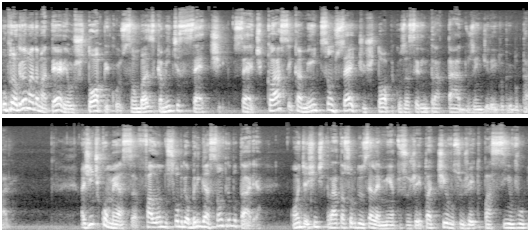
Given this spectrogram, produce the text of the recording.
O programa da matéria, os tópicos, são basicamente sete. Sete. Classicamente, são sete os tópicos a serem tratados em direito tributário. A gente começa falando sobre a obrigação tributária onde a gente trata sobre os elementos sujeito ativo, sujeito passivo,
